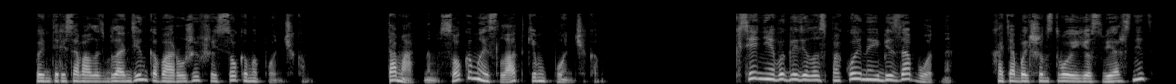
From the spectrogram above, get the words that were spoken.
— поинтересовалась блондинка, вооружившись соком и пончиком. Томатным соком и сладким пончиком. Ксения выглядела спокойно и беззаботно, хотя большинство ее сверстниц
